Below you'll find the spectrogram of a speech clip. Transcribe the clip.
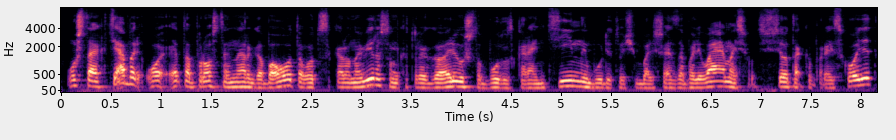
Потому что октябрь о, это просто энергоболото. Вот с коронавирусом, который говорил, что будут карантины, будет очень большая заболеваемость, вот все так и происходит.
